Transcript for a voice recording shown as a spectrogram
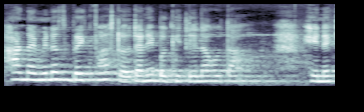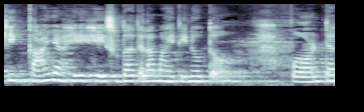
हा नवीनच ब्रेकफास्ट त्याने बघितलेला होता. हे नक्की काय आहे हे सुद्धा त्याला माहिती नव्हतं. पण त्या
